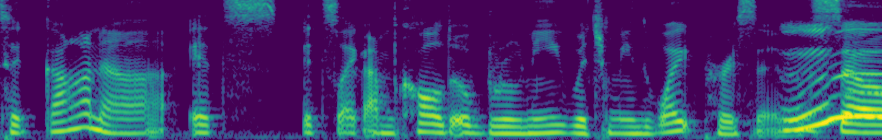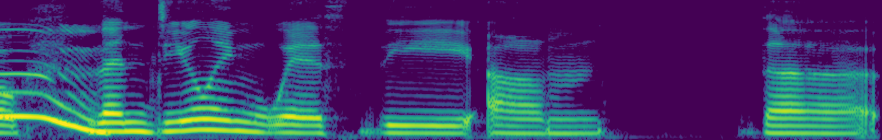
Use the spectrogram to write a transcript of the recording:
to Ghana, it's it's like I'm called Obroni, which means white person. Mm. So then dealing with the um the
